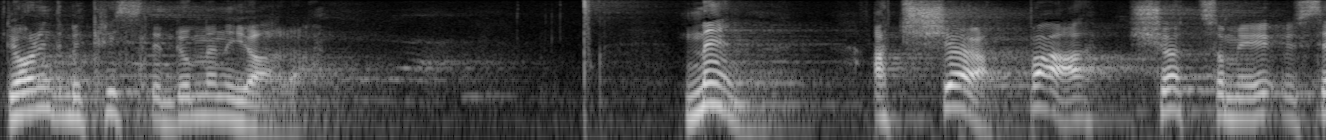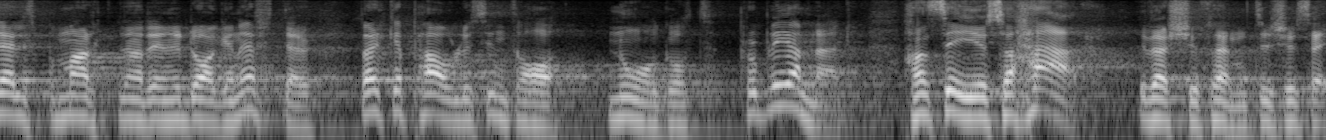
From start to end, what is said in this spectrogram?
Det har inte med kristendomen att göra. Men att köpa kött som är, säljs på marknaden dagen efter verkar Paulus inte ha något problem med. Han säger så här i vers 25-26.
